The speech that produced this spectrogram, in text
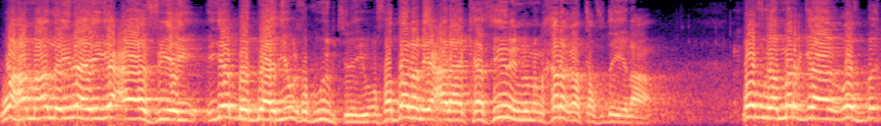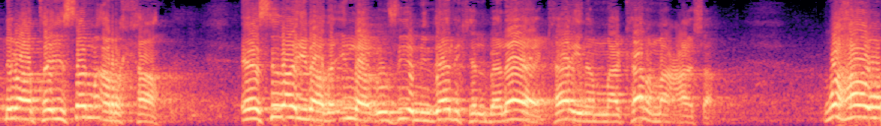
Waxa mahadla ilaahay iga caafiyey iga badbaadiyey wuxuu kugu ibtileeyey wafadalanii calaa kaiirin miman khalaqa tafdiila. Qofka markaa qof dhibaataysan arka ee sidaa yidhaahda ilaa cuufiya min dalika albalaa kaa'ina maa kaana maa caasha waxa uu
